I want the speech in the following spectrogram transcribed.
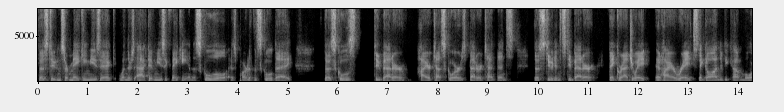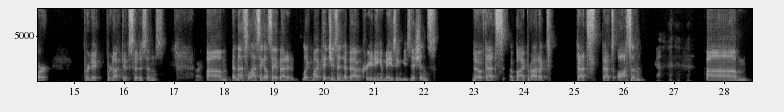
those students are making music, when there's active music making in the school as part of the school day, those schools do better, higher test scores, better attendance. Those students do better they graduate at higher rates. They go on to become more predict, productive citizens. Right. Um, and that's the last thing I'll say about it. Like my pitch isn't about creating amazing musicians, though if that's a byproduct, that's that's awesome. um,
